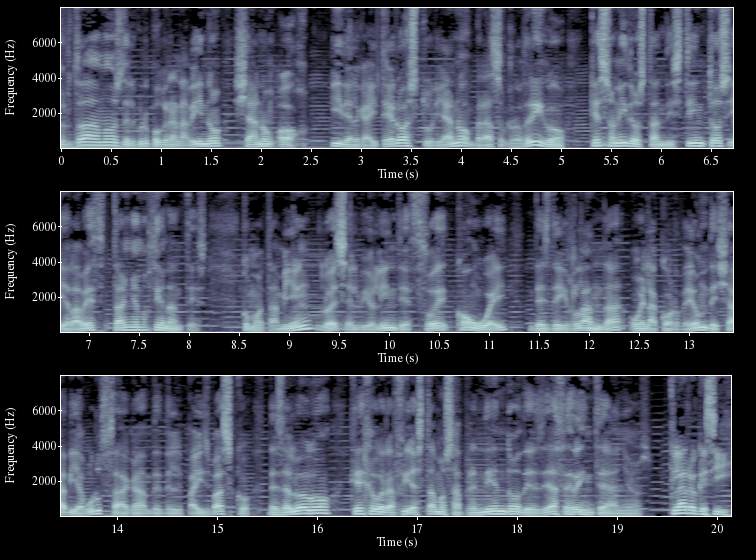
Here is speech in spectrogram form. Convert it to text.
Disfrutábamos del grupo granadino Shannon Og y del gaitero asturiano Bras Rodrigo. Qué sonidos tan distintos y a la vez tan emocionantes, como también lo es el violín de Zoe Conway desde Irlanda o el acordeón de Xavi Aburuzaga desde el País Vasco. Desde luego, qué geografía estamos aprendiendo desde hace 20 años. Claro que sí,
